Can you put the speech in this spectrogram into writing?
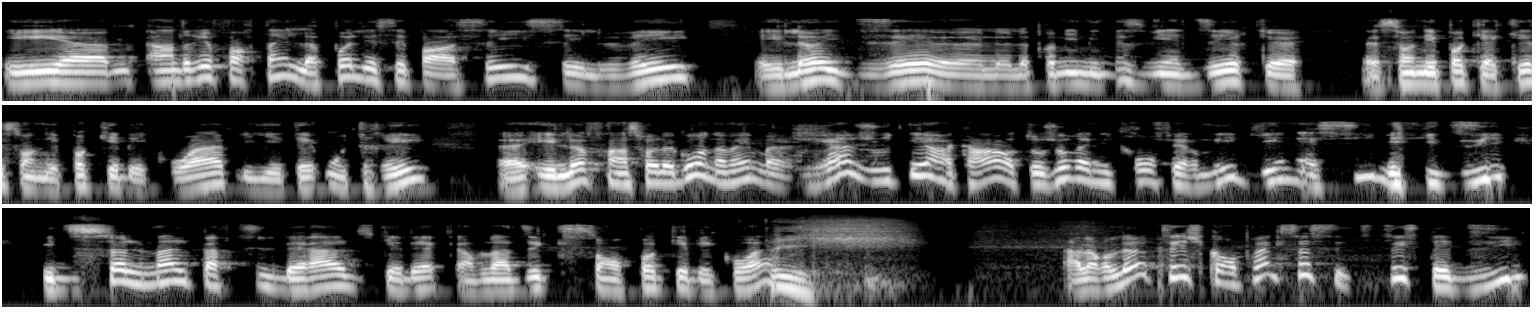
Et euh, André Fortin ne l'a pas laissé passer, il s'est levé. Et là, il disait, euh, le, le premier ministre vient de dire que euh, si on n'est pas caquiste, on n'est pas québécois. Puis il était outré. Euh, et là, François Legault, on a même rajouté encore, toujours à micro fermé, bien assis, mais il dit, il dit seulement le Parti libéral du Québec, en voulant dire qu'ils ne sont pas québécois. Alors là, tu sais, je comprends que ça, c'est- tu sais, c'était dit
